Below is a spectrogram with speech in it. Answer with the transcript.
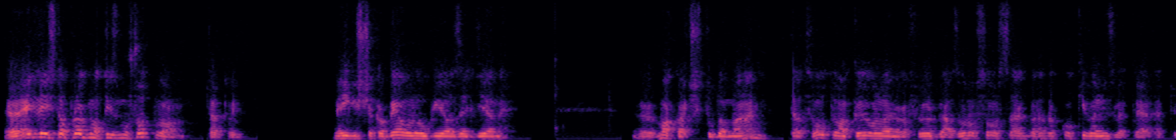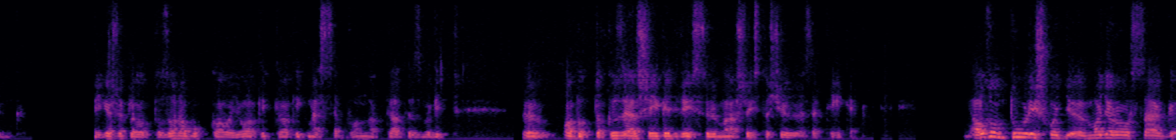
Egyrészt a pragmatizmus ott van, tehát hogy mégiscsak a geológia az egy ilyen makacs tudomány, tehát ha ott van a kőolaj meg a földgáz Oroszországban, hát akkor kivel üzletelhetünk. Még esetleg ott az arabokkal, vagy valakikkel, akik messzebb vannak, tehát ez meg itt adott a közelség egy részről, másrészt a sővezetékek. Azon túl is, hogy Magyarország,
